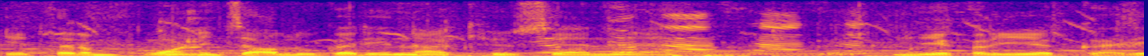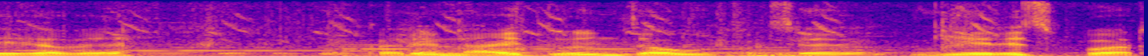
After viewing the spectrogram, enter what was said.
ખેતરમાં પાણી ચાલુ કરી નાખ્યું છે ને નીકળીએ ઘરે હવે ઘરે નાહી ધોઈને જવું છે ગેરેજ પર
